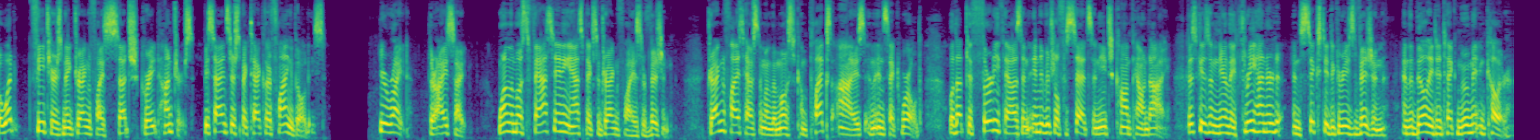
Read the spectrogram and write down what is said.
But what features make dragonflies such great hunters, besides their spectacular flying abilities? You're right, their eyesight. One of the most fascinating aspects of dragonfly is their vision. Dragonflies have some of the most complex eyes in the insect world, with up to 30,000 individual facets in each compound eye. This gives them nearly 360 degrees vision and the ability to detect movement and color,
